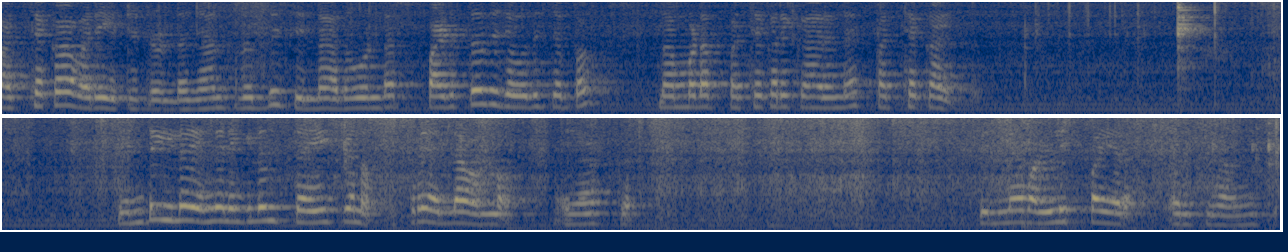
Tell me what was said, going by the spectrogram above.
പച്ചക്ക വരെ ഇട്ടിട്ടുണ്ട്. ഞാൻ ശ്രദ്ധിച്ചില്ല. അതുകൊണ്ട് പഴുത്തത് ചോദിച്ചപ്പം നമ്മുടെ പച്ചക്കറിക്കാരന് പച്ചക്കായ. രണ്ട് കിലോ എങ്ങനെങ്കിലും തയ്ക്കണം ഇത്രയല്ല ഉള്ളോ? അയാൾക്ക്. പിന്നെ വള്ളിപ്പയർ കുറച്ച് വാങ്ങിച്ചു.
